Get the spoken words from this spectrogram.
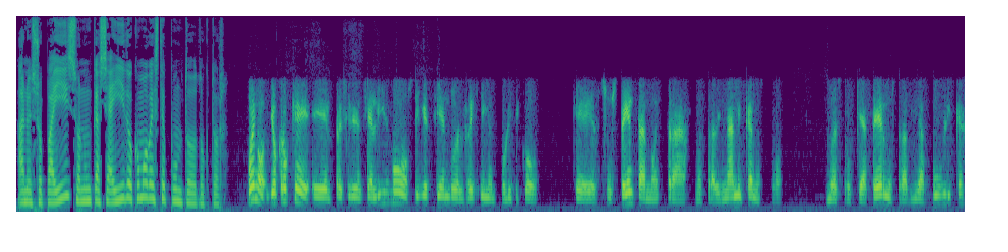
a nuestro país o nunca se ha ido. ¿Cómo ve este punto, doctor? Bueno, yo creo que el presidencialismo sigue siendo el régimen político que sustenta nuestra nuestra dinámica, nuestro nuestro quehacer, nuestra vida pública.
